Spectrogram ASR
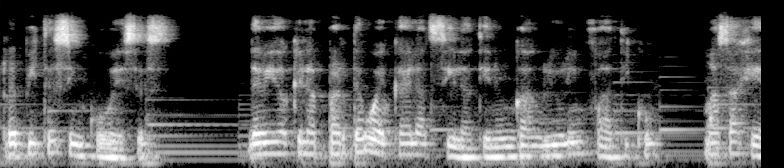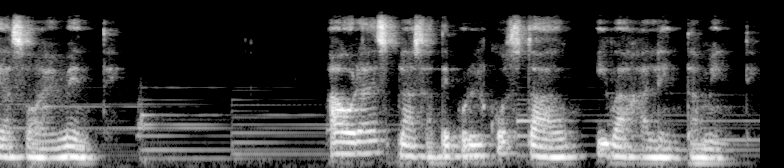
Repite cinco veces. Debido a que la parte hueca de la axila tiene un ganglio linfático, masajea suavemente. Ahora desplázate por el costado y baja lentamente.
